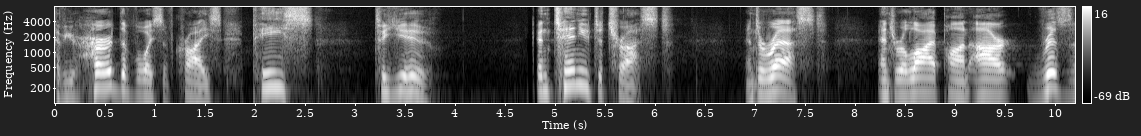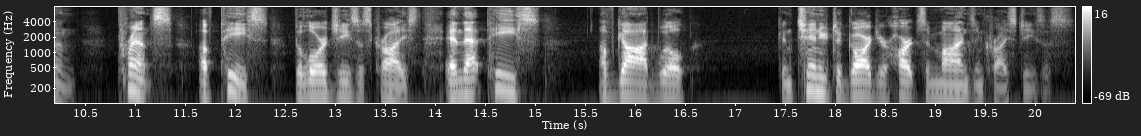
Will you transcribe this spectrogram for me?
Have you heard the voice of Christ? Peace to you. Continue to trust and to rest and to rely upon our risen Prince of Peace, the Lord Jesus Christ. And that peace of God will continue to guard your hearts and minds in Christ Jesus.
